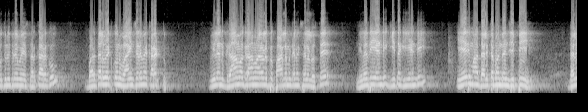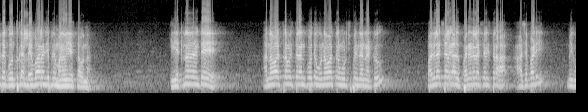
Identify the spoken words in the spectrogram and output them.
ముద్రనిద్రపోయే సర్కారుకు బడతలు పెట్టుకొని వాయించడమే కరెక్ట్. వీళ్ళని గ్రామ గ్రామాలలో ఇప్పుడు పార్లమెంట్ ఎలక్షన్లు వస్తే నిలదీయండి గీత గీయండి ఏది మా దళిత బంధు అని చెప్పి దళిత గొంతుకలు లేవాలని చెప్పి నేను మనవి చేస్తా ఉన్నా. ఇది ఎట్లున్నదంటే అన్నవస్త్రం ఇస్తారని పోతే ఉన్నవస్త్రం ఉడిచిపోయింది అన్నట్టు పది లక్షలు కాదు పన్నెండు లక్షలు ఇస్తారు ఆశపడి మీకు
